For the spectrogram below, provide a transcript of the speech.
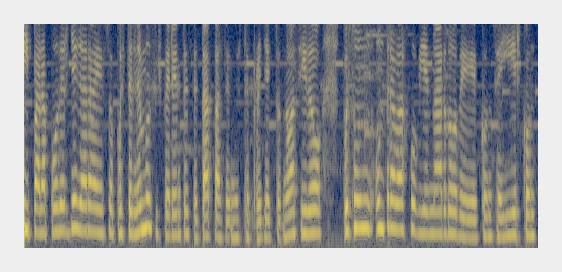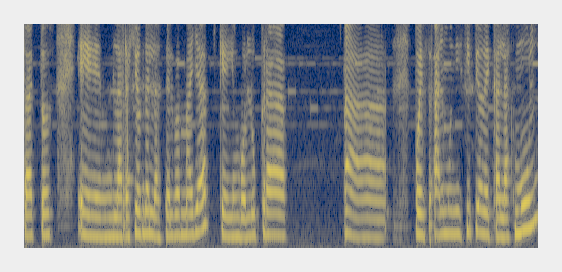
Y para poder llegar a eso, pues tenemos diferentes etapas en este proyecto, ¿no? Ha sido pues un, trabajo bien arduo de conseguir contactos en la región de la Selva Maya que involucra a, pues al municipio de Calakmul,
